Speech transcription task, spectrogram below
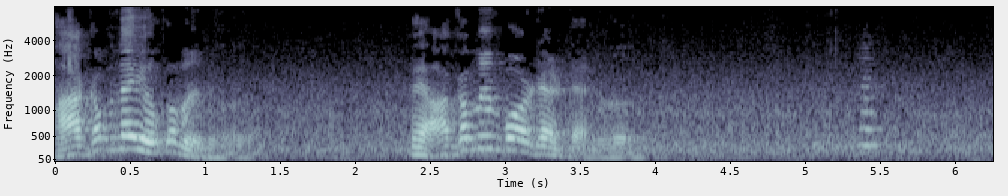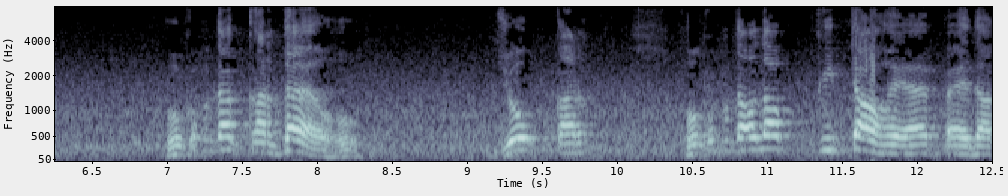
ਹਾਕਮ ਦਾ ਹੀ ਹੁਕਮ ਹੈ ਨਾ। ਫਿਰ ਹਾਕਮ ਇੰਪੋਰਟੈਂਟ ਹੈ। ਹੁਕਮ ਦਾ ਕਰਦਾ ਹੈ ਉਹ। ਜੋ ਕਰ ਹੁਕਮ ਦਾ ਉਹਦਾ ਕੀਤਾ ਹੋਇਆ ਪੈਦਾ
